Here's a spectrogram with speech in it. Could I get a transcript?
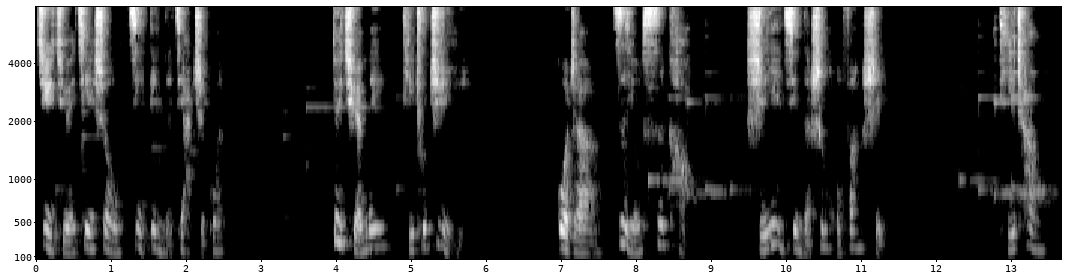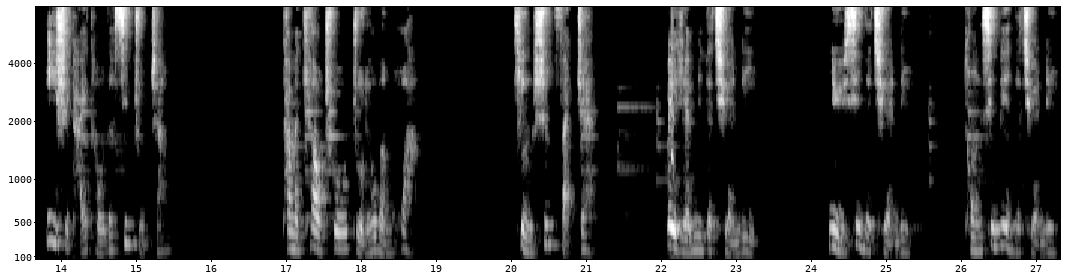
拒绝接受既定的价值观，对权威提出质疑，过着自由思考、实验性的生活方式，提倡意识抬头的新主张。他们跳出主流文化，挺身反战，为人民的权利、女性的权利、同性恋的权利。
